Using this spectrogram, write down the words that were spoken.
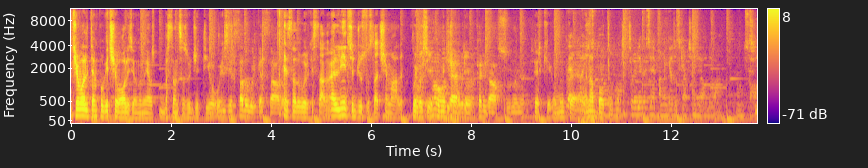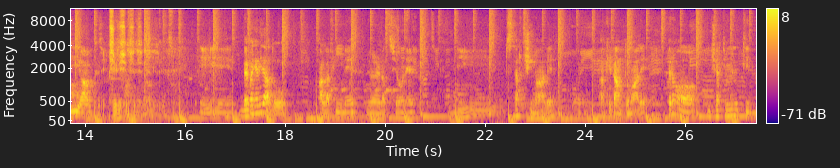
ci vuole il tempo che ci vuole, secondo me è abbastanza soggettivo questo. è stato quel che è stato. È stato quel che è stato. All'inizio è giusto starci male, quello sì, No, come dicevo certo, prima. Per carità, assolutamente. Perché comunque Beh, è una sono botta forte. Pure le persone che fanno chiodo schiaccia chiodo, eh. Non so. Sì, anche. Sì, sì, sì, sì. E vi è mai capitato alla fine di una relazione di starci male, anche tanto male, però in certi momenti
